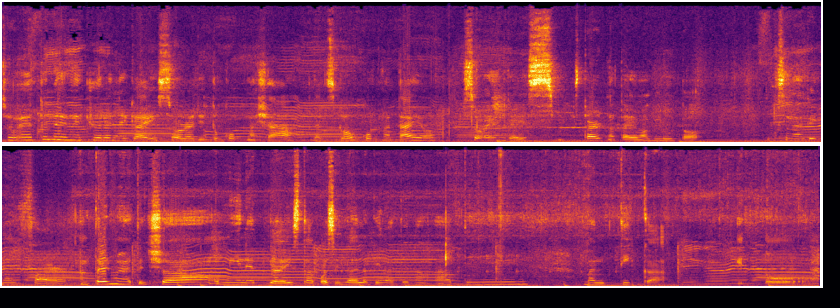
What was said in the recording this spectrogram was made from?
So, eto na yung itsura niya guys. So, ready to cook na siya. Let's go. Cook na tayo. So, ayun guys. Start na tayo magluto. Buksan natin yung fire. Antayin natin siyang uminit guys. Tapos, ilalagay natin ang ating mantika. Ito.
